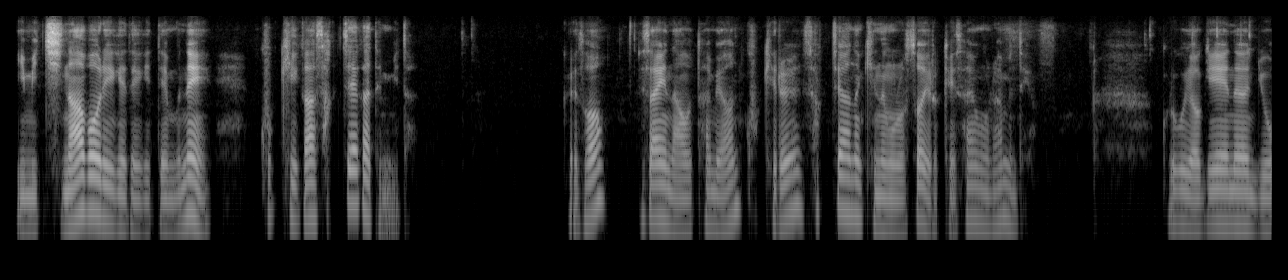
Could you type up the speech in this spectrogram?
이미 지나버리게 되기 때문에 쿠키가 삭제가 됩니다. 그래서 사인 아웃 하면 쿠키를 삭제하는 기능으로서 이렇게 사용을 하면 돼요. 그리고 여기에는 요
